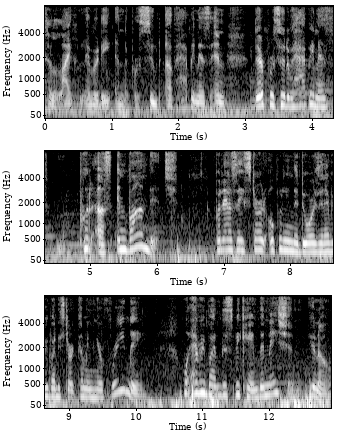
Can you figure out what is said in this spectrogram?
to life, liberty, and the pursuit of happiness. And their pursuit of happiness put us in bondage. But as they start opening the doors and everybody start coming here freely, well, everybody, this became the nation, you know,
